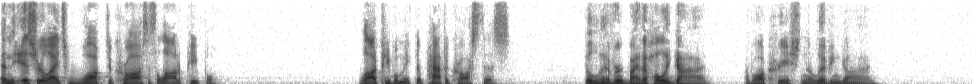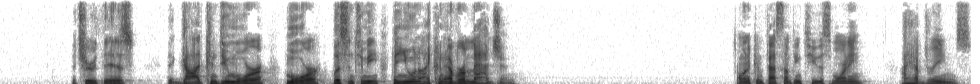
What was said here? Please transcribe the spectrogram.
and the Israelites walked across. That's a lot of people. A lot of people make their path across this, delivered by the holy God of all creation, the living God. The truth is that God can do more, more, listen to me, than you and I can ever imagine. I want to confess something to you this morning. I have dreams.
